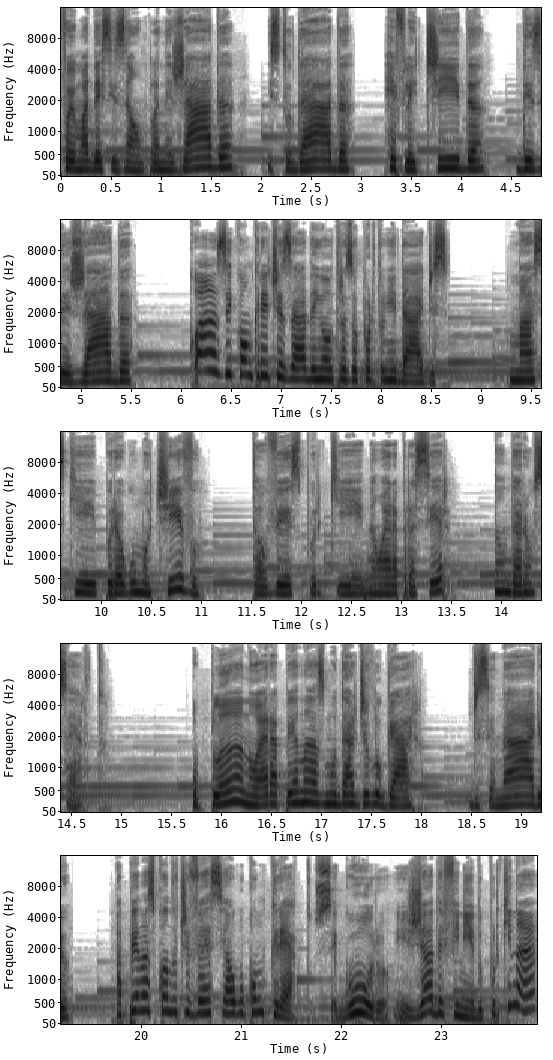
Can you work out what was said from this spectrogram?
Foi uma decisão planejada, estudada, refletida, desejada quase concretizada em outras oportunidades, mas que, por algum motivo, talvez porque não era para ser, não deram certo. O plano era apenas mudar de lugar, de cenário, apenas quando tivesse algo concreto, seguro e já definido, porque, né?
